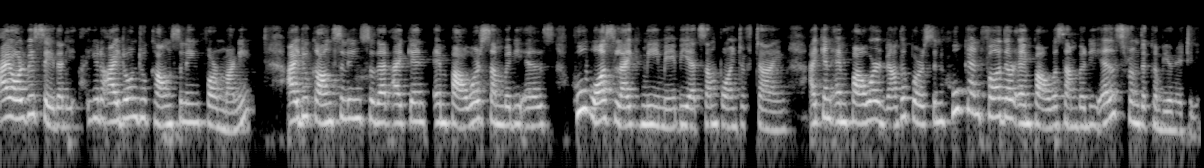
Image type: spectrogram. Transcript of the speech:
I always say that, you know, I don't do counseling for money. I do counseling so that I can empower somebody else who was like me, maybe at some point of time. I can empower another person who can further empower somebody else from the community.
